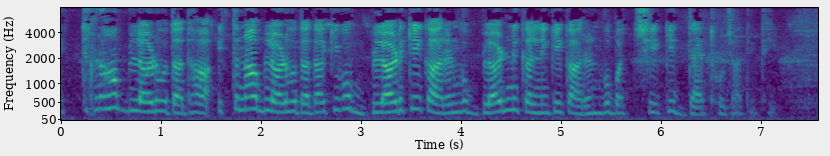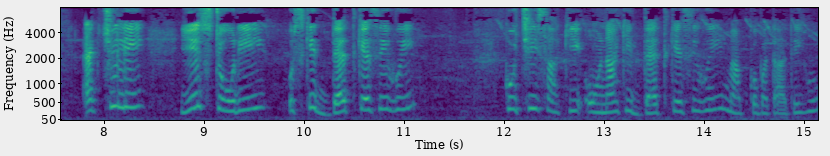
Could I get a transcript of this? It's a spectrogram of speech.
इतना ब्लड होता था, इतना ब्लड होता था कि वो ब्लड के कारण, वो ब्लड निकलने के कारण वो बच्चे की डेथ हो जाती थी। एक्चुअली ये स्टोरी उसकी डेथ कैसे हुई? कुछ कुची साकी ओना की डेथ कैसे हुई? मैं आपको बताती हूँ।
